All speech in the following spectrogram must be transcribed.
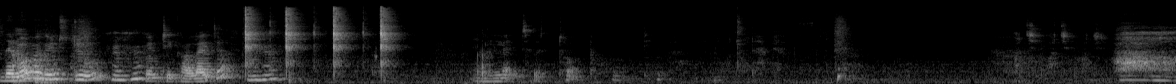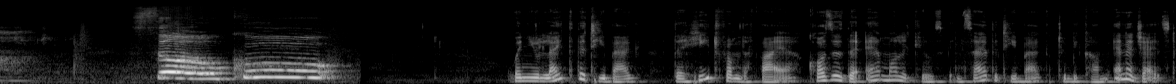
Then what we're going to do, Mm-hmm. we're going to take our lighter Mm-hmm. and light the top of the tea bag and watch what happens. Watch it, watch it, watch it. So cool. When you light the tea bag, the heat from the fire causes the air molecules inside the tea bag to become energized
